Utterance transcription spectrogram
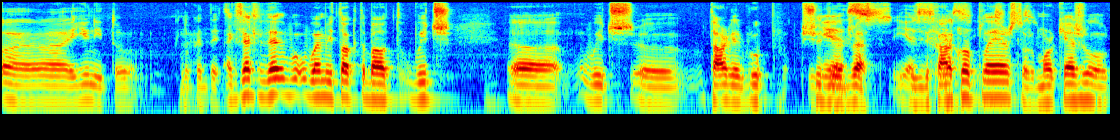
uh, you need to look at that. Exactly that w- when we talked about which uh, which uh, target group should you address? yes, Is it hardcore yes, players yes. or more casual?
